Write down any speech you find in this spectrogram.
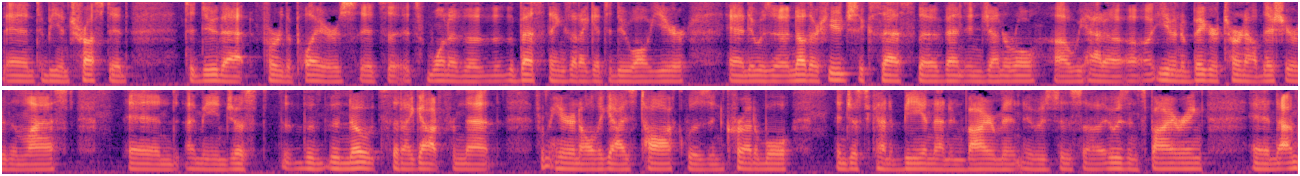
and to be entrusted to do that for the players. It's a, it's one of the, the, the best things that I get to do all year, and it was another huge success. The event in general, uh, we had a, a, even a bigger turnout this year than last, and I mean just the, the, the notes that I got from that, from hearing all the guys talk, was incredible, and just to kind of be in that environment, it was just uh, it was inspiring and I'm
